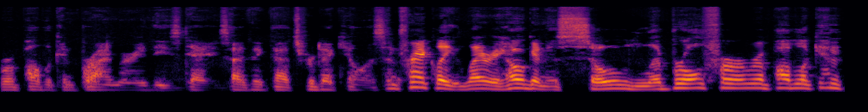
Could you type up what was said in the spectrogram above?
Republican primary these days. I think that's ridiculous. And frankly, Larry Hogan is so liberal for a Republican.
